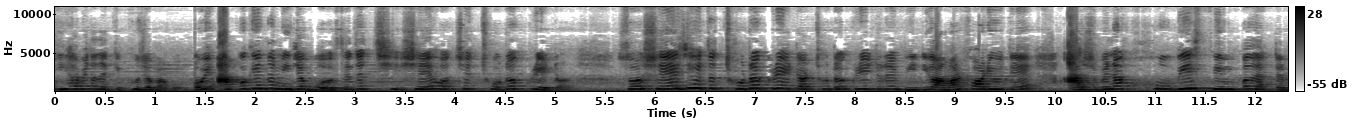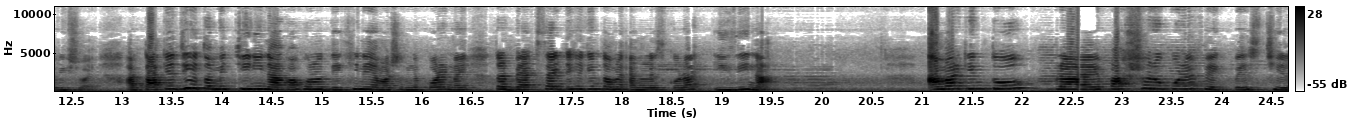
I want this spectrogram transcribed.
কীভাবে তাদেরকে খুঁজে পাবো? ওই আপু কিন্তু নিজে বলছে যে সে হচ্ছে ছোট ক্রিয়েটর সো সে যেহেতু ছোট ক্রিয়েটর ছোট ক্রিয়েটরের ভিডিও আমার ফর ইউতে আসবে না, খুবই সিম্পল একটা বিষয়। আর তাকে যেহেতু আমি চিনি না, কখনো দেখি নাই, আমার সামনে পড়ে নাই, তার ব্যাক সাইড দেখে কিন্তু আমরা অ্যানালাইজ করা ইজি না। আমার কিন্তু প্রায় পাঁচশোর উপরে ফেক পেজ ছিল,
